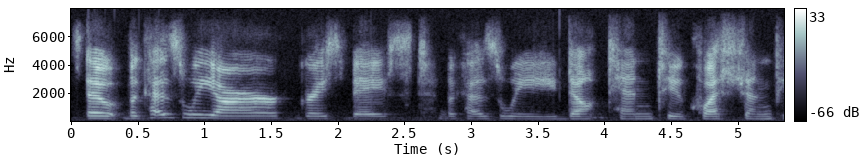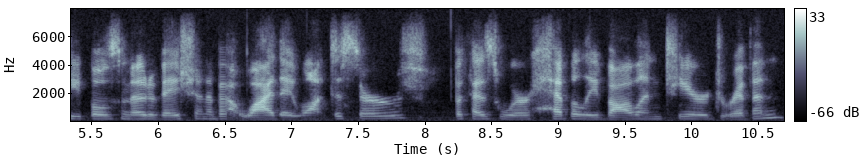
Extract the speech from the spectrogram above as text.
So, because we are grace based, because we don't tend to question people's motivation about why they want to serve, because we're heavily volunteer driven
